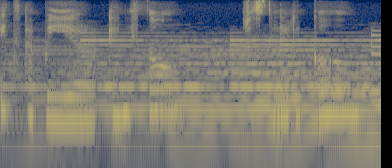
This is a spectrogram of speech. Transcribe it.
It appear any thought, just let it go.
